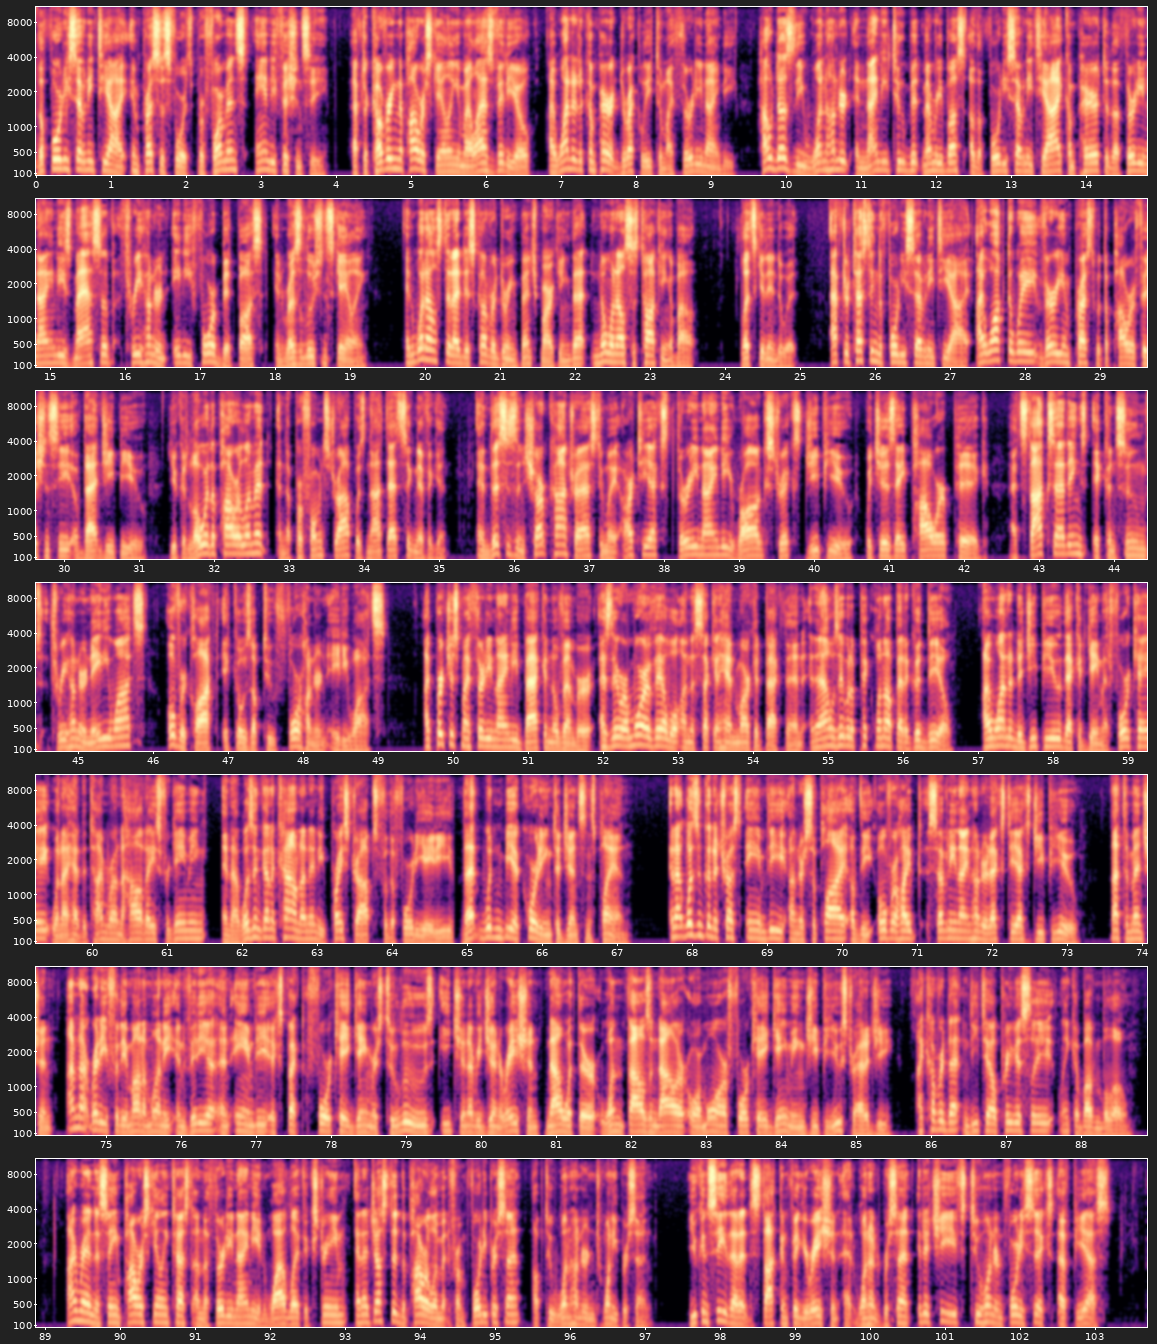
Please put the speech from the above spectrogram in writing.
The 4070 Ti impresses for its performance and efficiency. After covering the power scaling in my last video, I wanted to compare it directly to my 3090. How does the 192-bit memory bus of the 4070 Ti compare to the 3090's massive 384-bit bus in resolution scaling? And what else did I discover during benchmarking that no one else is talking about? Let's get into it. After testing the 4070 Ti, I walked away very impressed with the power efficiency of that GPU. You could lower the power limit and the performance drop was not that significant. And this is in sharp contrast to my RTX 3090 ROG Strix GPU, which is a power pig. At stock settings, it consumes 380 watts. Overclocked, it goes up to 480 watts. I purchased my 3090 back in November as they were more available on the secondhand market back then and I was able to pick one up at a good deal. I wanted a GPU that could game at 4K when I had the time around the holidays for gaming and I wasn't going to count on any price drops for the 4080. That wouldn't be according to Jensen's plan. And I wasn't going to trust AMD on their supply of the overhyped 7900 XTX GPU. Not to mention, I'm not ready for the amount of money Nvidia and AMD expect 4K gamers to lose each and every generation now with their $1,000 or more 4K gaming GPU strategy. I covered that in detail previously, link above and below. I ran the same power scaling test on the 3090 in Wildlife Extreme and adjusted the power limit from 40% up to 120%. You can see that at stock configuration at 100% it achieves 246 FPS.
